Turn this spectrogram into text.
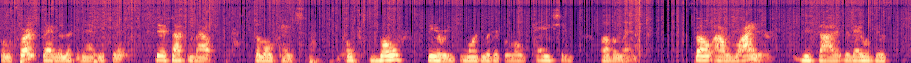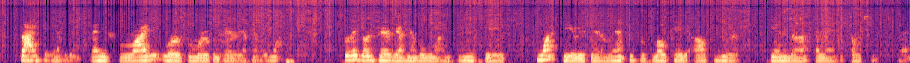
Well, the first fact we're looking at is that they're talking about the location. Both theories want to look at the location of a. So our writer decided that they would just cite the evidence. That means write it word for word from paragraph number one. So let's go to paragraph number one, and it says, one theory is that Atlantis was located off Europe in the Atlantic Ocean. Right?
